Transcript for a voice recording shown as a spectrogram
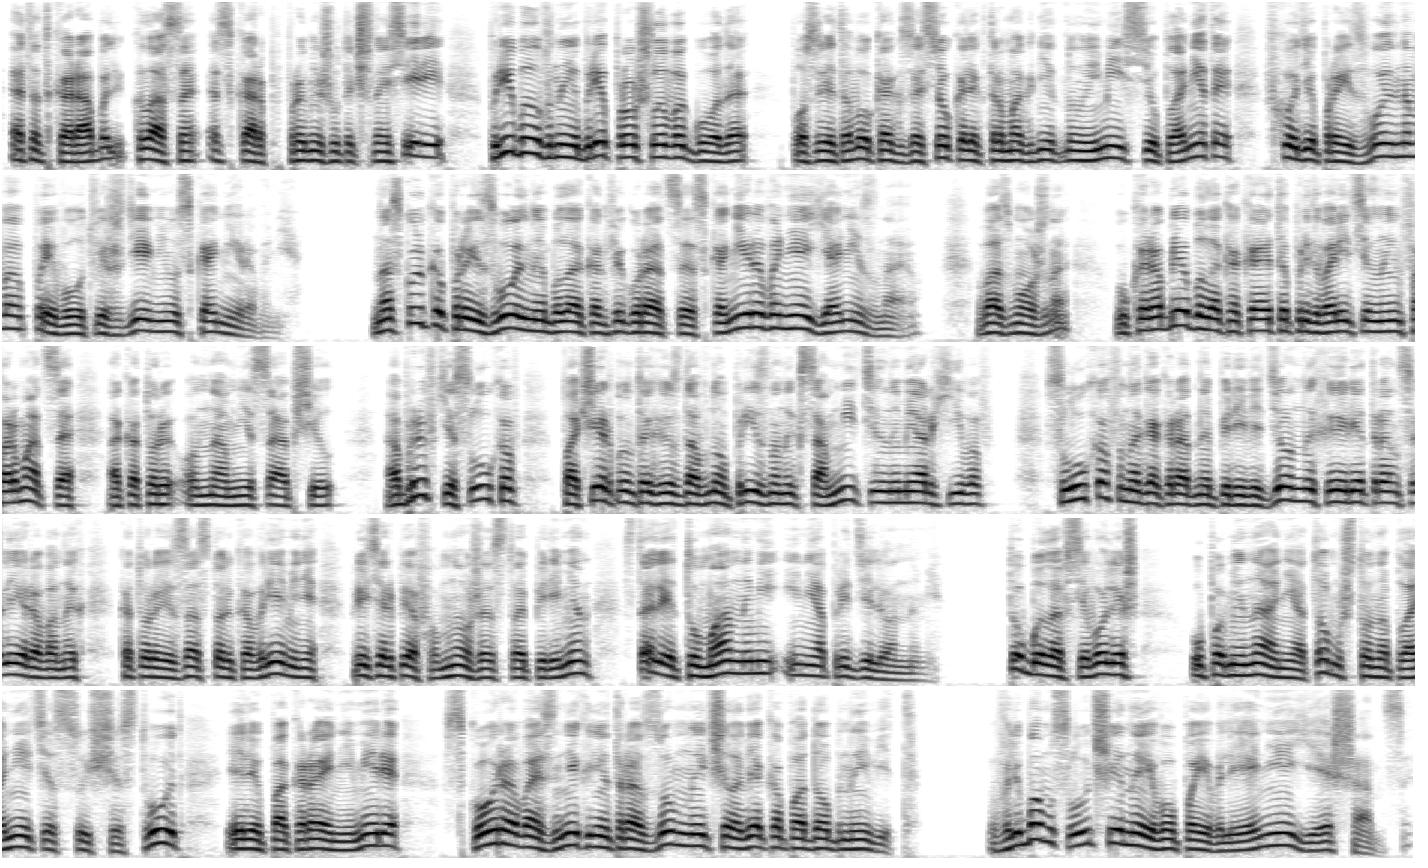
Этот корабль класса «Эскарп» промежуточной серии прибыл в ноябре прошлого года, после того, как засек электромагнитную эмиссию планеты в ходе произвольного, по его утверждению, сканирования. Насколько произвольной была конфигурация сканирования, я не знаю. Возможно, у корабля была какая-то предварительная информация, о которой он нам не сообщил, обрывки слухов, почерпнутых из давно признанных сомнительными архивов, слухов, многократно переведенных и ретранслированных, которые за столько времени, претерпев множество перемен, стали туманными и неопределенными. То было всего лишь упоминание о том, что на планете существует, или, по крайней мере, скоро возникнет разумный человекоподобный вид. В любом случае на его появление есть шансы.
